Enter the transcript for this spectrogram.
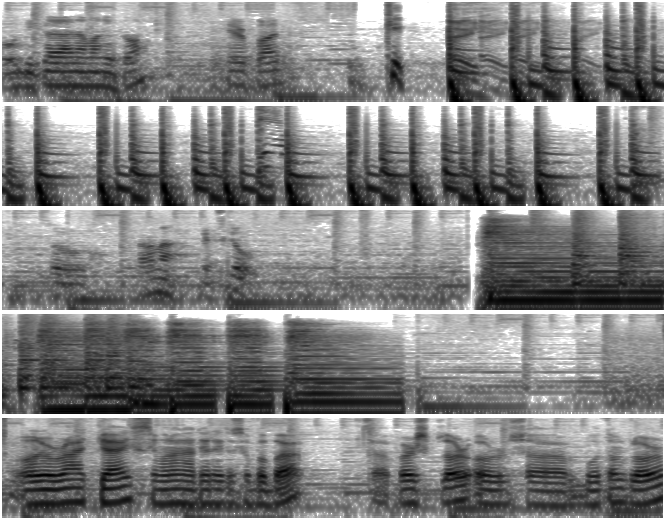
O di kaya naman ito. Airpods. Kick. so tara na. Let's go Alright guys, simulan natin rito sa baba sa first floor or sa bottom floor.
